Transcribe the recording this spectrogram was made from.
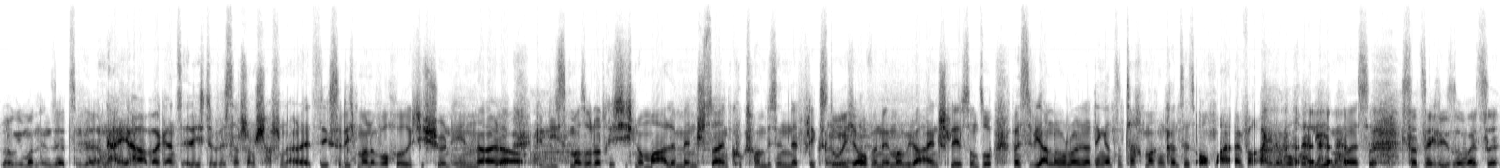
irgendjemanden hinsetzen, der. Naja, aber ganz ehrlich, du wirst das schon schaffen, Alter. Jetzt legst du dich mal eine Woche richtig schön hin, Alter. Ja. Genießt mal so das richtig normale Menschsein. Guckst mal ein bisschen Netflix durch, Mhm. auch wenn du immer wieder einschläfst und so. Weißt du, wie andere Leute das den ganzen Tag machen, kannst du jetzt auch mal einfach eine Woche leben, weißt du? Ist tatsächlich so, weißt du?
